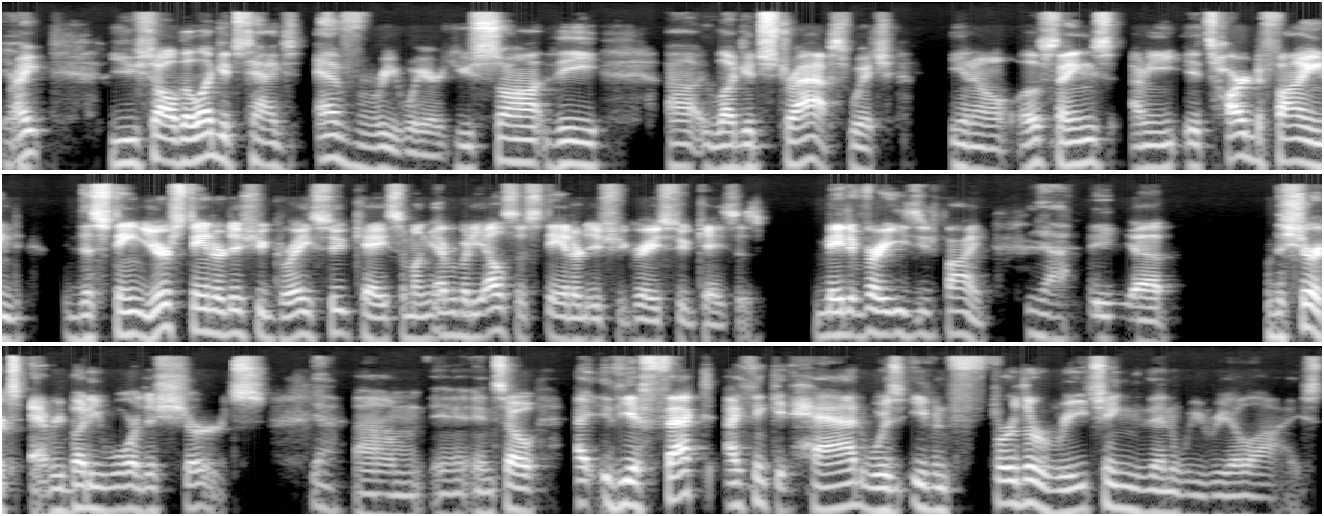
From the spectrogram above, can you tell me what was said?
yeah. right? You saw the luggage tags everywhere. You saw the uh, luggage straps, which you know those things. I mean, it's hard to find the stain your standard issue gray suitcase among everybody else's standard issue gray suitcases made it very easy to find yeah the uh the shirts everybody wore the shirts yeah um and, and so I, the effect i think it had was even further reaching than we realized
